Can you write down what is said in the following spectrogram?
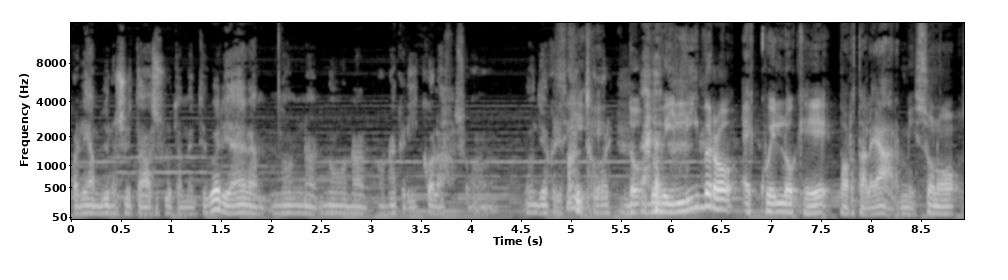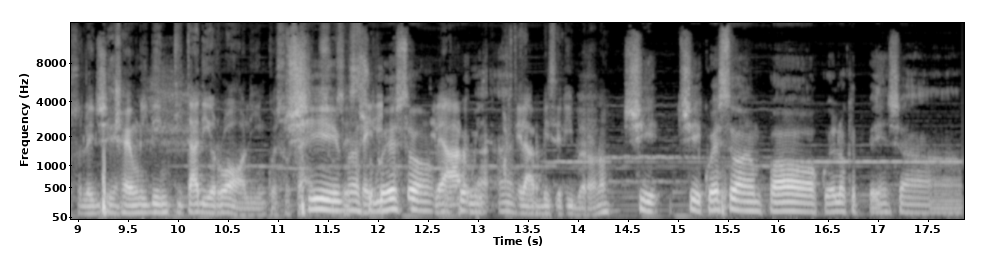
parliamo di una società assolutamente guerriera non, non, non agricola insomma non di agricoltori. Sì, do, dove il libro è quello che porta le armi, sono, le, sì. c'è un'identità di ruoli in questo senso. Sì, Se su questo... Le armi, eh, porti le armi sei libero, no? Sì, sì, questo è un po' quello che pensa...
